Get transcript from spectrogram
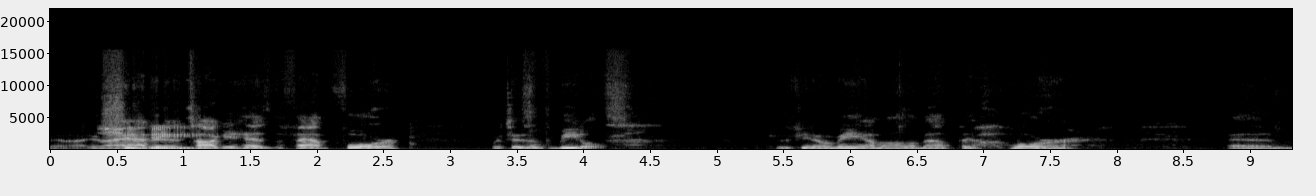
Uh, and I Should added be- Talking Heads the Fab Four, which isn't the Beatles. Because if you know me, I'm all about the horror. And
